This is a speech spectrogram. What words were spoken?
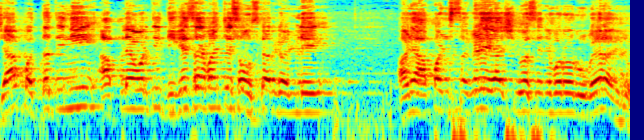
ज्या पद्धतीने आपल्यावरती दिघे साहेबांचे संस्कार घडले आणि आपण सगळे या शिवसेनेबरोबर उभे राहिलो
